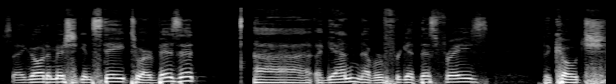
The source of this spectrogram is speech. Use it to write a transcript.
So I go to Michigan State to our visit. Uh, again, never forget this phrase. The coach,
